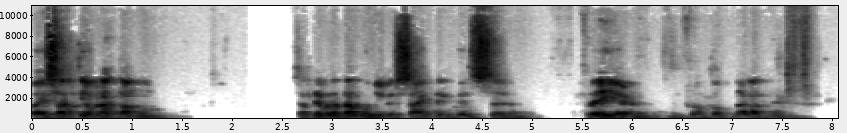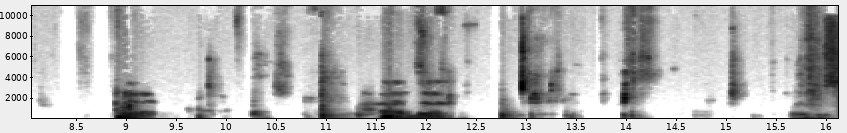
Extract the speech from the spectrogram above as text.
by Satyavrata Muni. Satyavrata recited this uh, prayer in front of Narad Muni. And what is this?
